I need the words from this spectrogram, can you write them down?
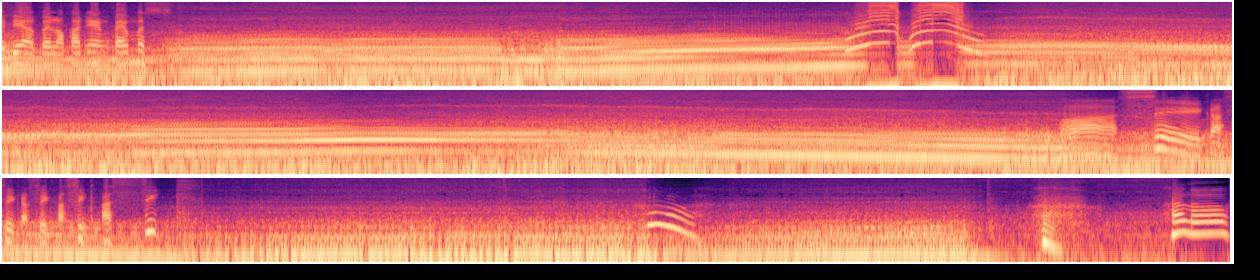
Ini dia belokannya yang famous. Asik, asik, asik, asik, asik. Huh. Huh. Halo.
